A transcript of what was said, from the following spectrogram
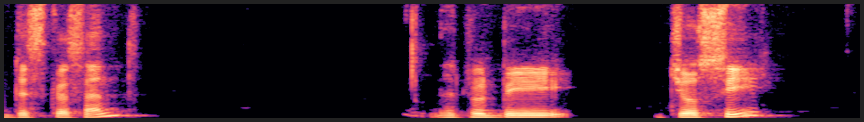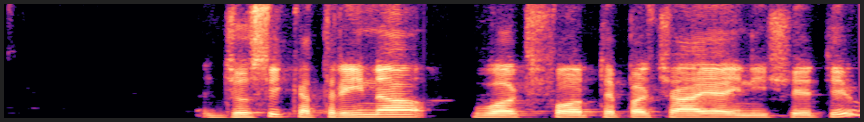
discussant. It would be Josie. Josie Katrina works for Terpercaya Initiative.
